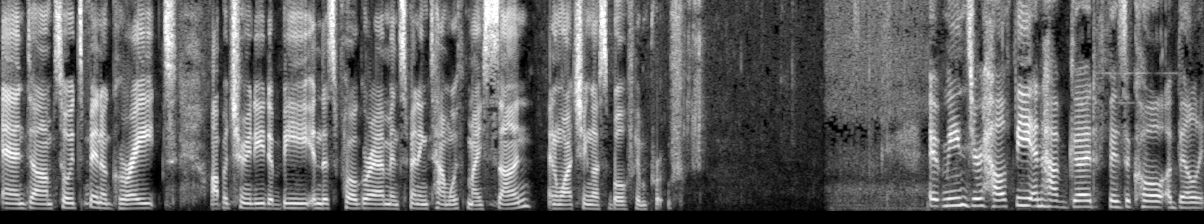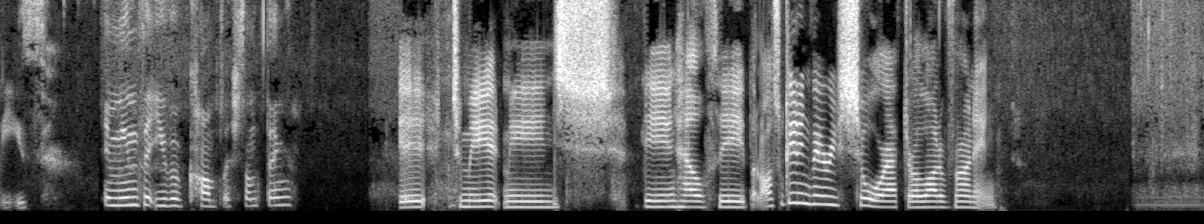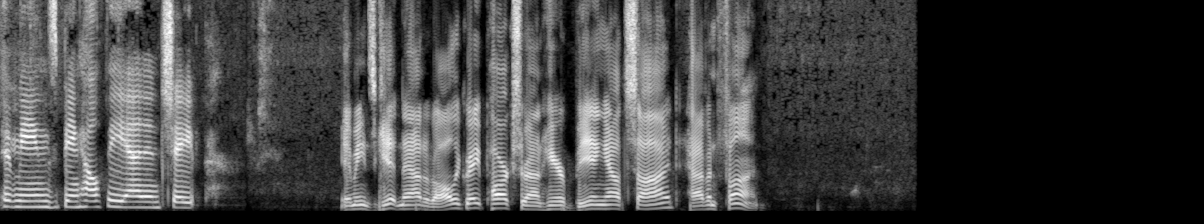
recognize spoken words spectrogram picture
And um, so it's been a great opportunity to be in this program and spending time with my son and watching us both improve. It means you're healthy and have good physical abilities. It means that you've accomplished something. It to me it means being healthy, but also getting very sore after a lot of running. It means being healthy and in shape. It means getting out at all the great parks around here, mm-hmm. being outside, having fun.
